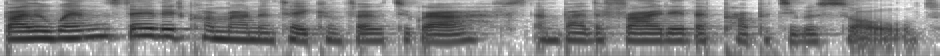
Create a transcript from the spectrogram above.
By the Wednesday, they'd come around and taken photographs, and by the Friday, their property was sold.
